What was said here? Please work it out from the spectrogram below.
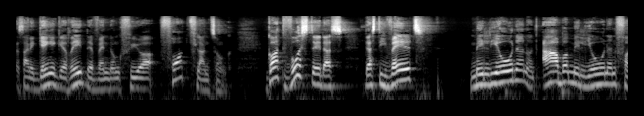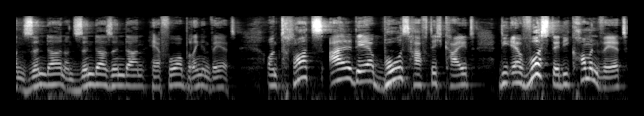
ist eine gängige Redewendung für Fortpflanzung. Gott wusste, dass, dass die Welt Millionen und Abermillionen von Sündern und Sündersündern hervorbringen wird. Und trotz all der Boshaftigkeit, die er wusste, die kommen wird,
